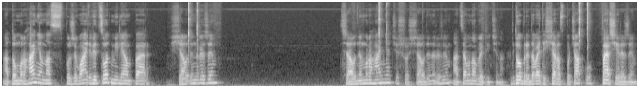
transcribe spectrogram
А то моргання в нас споживає 900 мА. Ще один режим. Ще одне моргання, чи що? Ще один режим. А, це вона виключена. Добре, давайте ще раз спочатку. Перший режим.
